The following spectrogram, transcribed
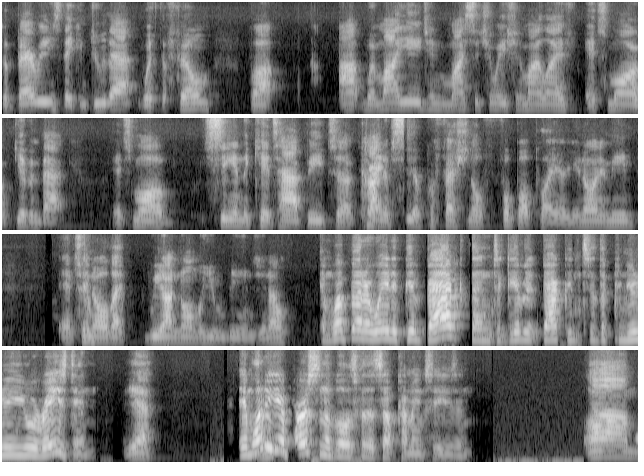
the berries they can do that with the film. But I, with my age and my situation in my life, it's more of giving back. It's more of seeing the kids happy to kind right. of see a professional football player. You know what I mean? And to know that we are normal human beings. You know. And what better way to give back than to give it back into the community you were raised in? Yeah, and what are mm-hmm. your personal goals for this upcoming season? Um,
